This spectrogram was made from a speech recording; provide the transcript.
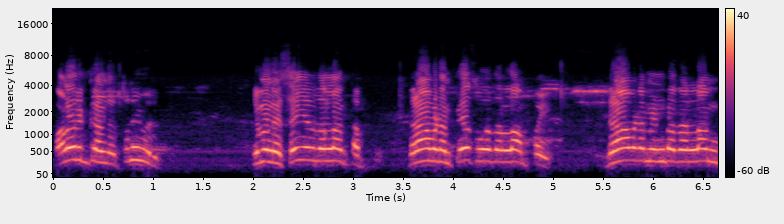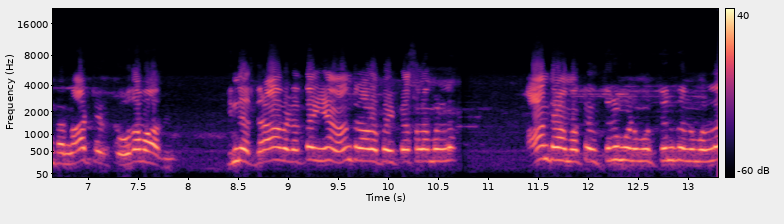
பலருக்கு அந்த துணிவு இருக்கு. இவங்க செய்யறதெல்லாம் தப்பு. திராவிடம் பேசுவதெல்லாம் பொய். திராவிடம் என்பதெல்லாம் இந்த நாட்டிற்கு உதவாது. இந்த திராவிடத்தை ஏன் ஆந்திராவில் போய் பேசலாமல்ல? ஆந்திரா மக்கள் திருமணமும் திருந்தணுமல்ல?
